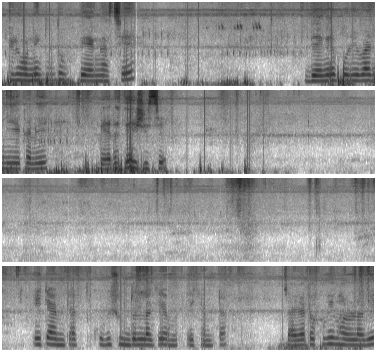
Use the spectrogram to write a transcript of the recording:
এখানে অনেক কিন্তু ব্যাং আছে। ব্যাঙের পরিবার নিয়ে এখানে বেড়াতে এসেছে। এই টাইমটা খুবই সুন্দর লাগে এখানটা জায়গাটা খুবই ভালো লাগে।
